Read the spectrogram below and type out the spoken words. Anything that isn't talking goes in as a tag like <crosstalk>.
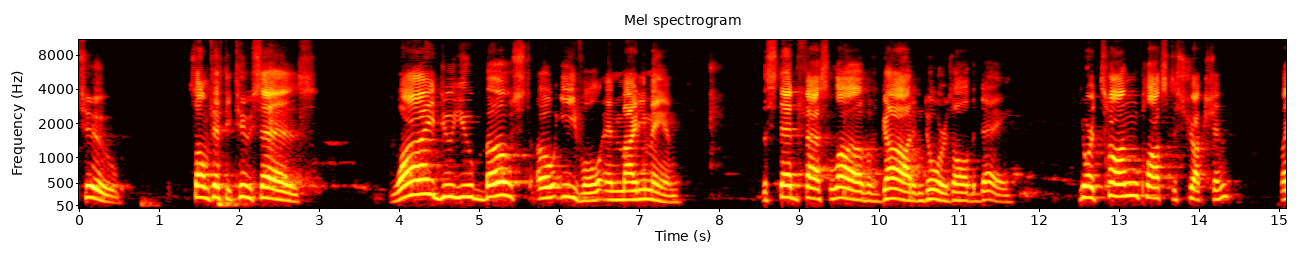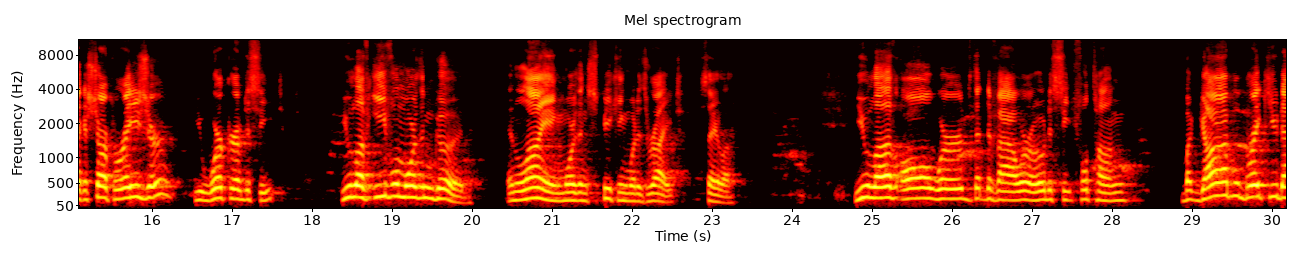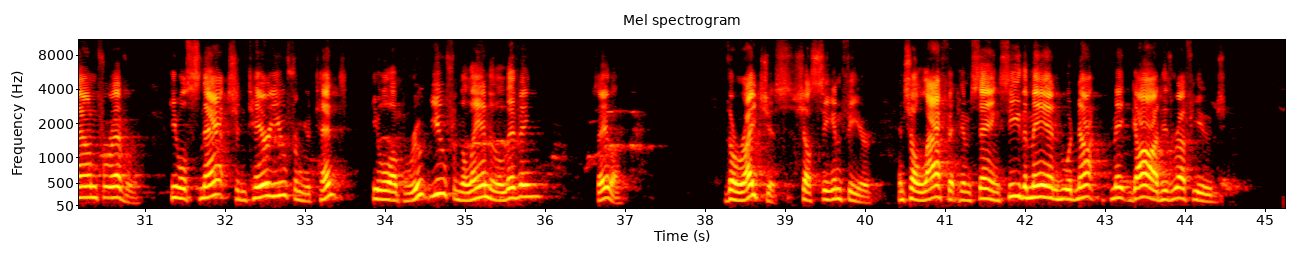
2. Psalm 52 says, Why do you boast, O evil and mighty man? The steadfast love of God endures all the day. Your tongue plots destruction. Like a sharp razor, you worker of deceit. You love evil more than good, and lying more than speaking what is right. Selah. You love all words that devour, O deceitful tongue. But God will break you down forever. He will snatch and tear you from your tent. He will uproot you from the land of the living. Selah. The righteous shall see and fear, and shall laugh at him, saying, See the man who would not make God his refuge,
